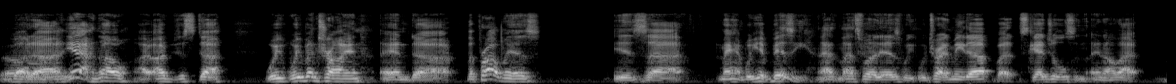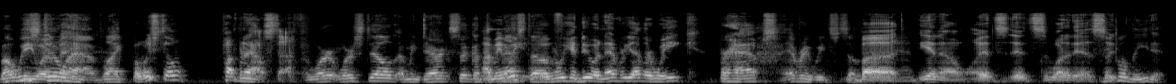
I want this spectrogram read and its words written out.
but uh yeah no I, I've just uh we we've been trying and uh the problem is is uh man we get busy that, that's what it is we, we try to meet up but schedules and, and all that but we Be what it still have, like, but we still pumping out stuff. we're, we're still, I mean, Derek still got the I mean, best we of. we could do it every other week, perhaps, every week's so but good, man. you know, it's it's what it is. So People need it.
